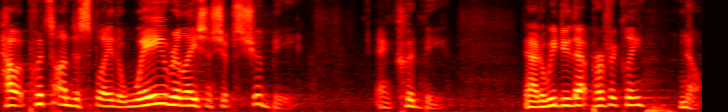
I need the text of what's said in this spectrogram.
how it puts on display the way relationships should be and could be. Now, do we do that perfectly? No.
